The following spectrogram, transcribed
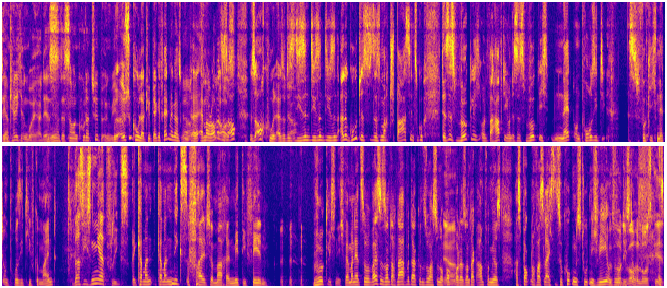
Den ja. kenne ich irgendwoher. Der ist, Ja. Das ist aber ein cooler Typ irgendwie. Ja, ist ein cooler Typ, der gefällt mir ganz gut. Äh, Emma Roberts gut ist auch, ist auch cool. Also das, die, sind, die, sind, die sind alle gut, das, das macht Spaß, den zu gucken. Das ist wirklich und wahrhaftig und es ist wirklich nett und positiv. Es ist wirklich nett und positiv gemeint. Das ist Netflix. Da kann man, kann man nichts Falsches machen mit dem Film. Wirklich nicht. Wenn man jetzt so, weißt du, Sonntagnachmittag und so, hast du noch Bock, Ja. oder Sonntagabend von mir aus, hast Bock noch was Leichtes zu gucken, es tut nicht weh und so. Bevor die Woche losgeht.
